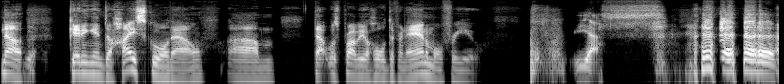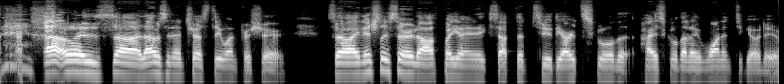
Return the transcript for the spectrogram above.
now, yeah. getting into high school now, um, that was probably a whole different animal for you. Yes, that was uh, that was an interesting one for sure. So I initially started off by getting accepted to the art school, the high school that I wanted to go to.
